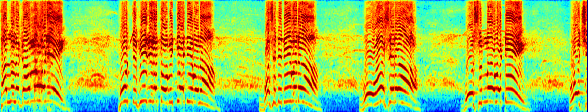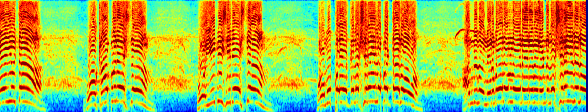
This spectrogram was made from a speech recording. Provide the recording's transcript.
తల్లులకు అమ్మఒడి పూర్తి ఫీజులతో విద్యా దీవెన వసతి దీవెన ఓ ఆసరా ఓ సున్నా వడ్డీ ఓ చేయూత ఓ కాపు నేస్తం ఓ ఈబీసీ నేస్తం ఓ ముప్పై ఒక్క లక్షల ఇళ్ళ పట్టాలు అందులో నిర్మాణంలో ఉన్న ఇరవై రెండు లక్షల ఇళ్ళలో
